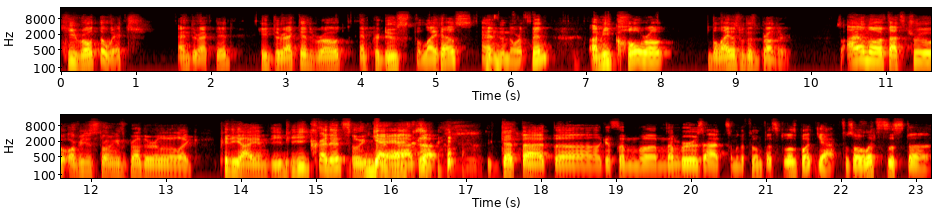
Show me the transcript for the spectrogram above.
he wrote The Witch and directed. He directed, wrote, and produced The Lighthouse and mm-hmm. The Northman. Um, he co-wrote The Lighthouse with his brother. So I don't know if that's true or if he's just throwing his brother a little like pity IMDb credits so he can yeah. get that, uh, get that, uh, get some uh, numbers at some of the film festivals. But yeah, so, let's just. Uh,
